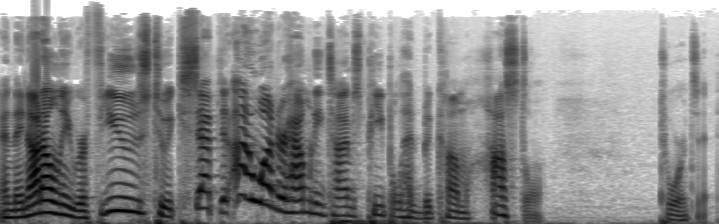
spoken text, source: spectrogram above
And they not only refused to accept it, I wonder how many times people had become hostile towards it.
